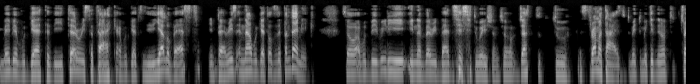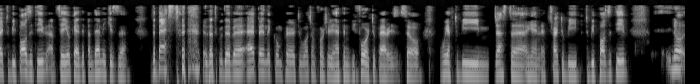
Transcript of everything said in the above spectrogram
maybe I would get the terrorist attack. I would get the yellow vest in Paris, and now we get also the pandemic. So I would be really in a very bad situation. So just to, to dramatize, to make, to make it, you know, to try to be positive and say, okay, the pandemic is uh, the best that could have uh, happened compared to what unfortunately happened before to Paris. So we have to be just, uh, again, uh, try to be, to be positive. You know,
